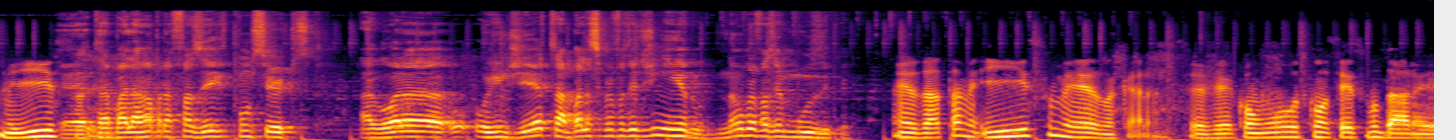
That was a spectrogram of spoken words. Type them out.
Isso. É, trabalhava para fazer concertos. Agora, hoje em dia, trabalha-se para fazer dinheiro, não para fazer música. Exatamente, isso mesmo, cara. Você vê como os conceitos mudaram aí.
